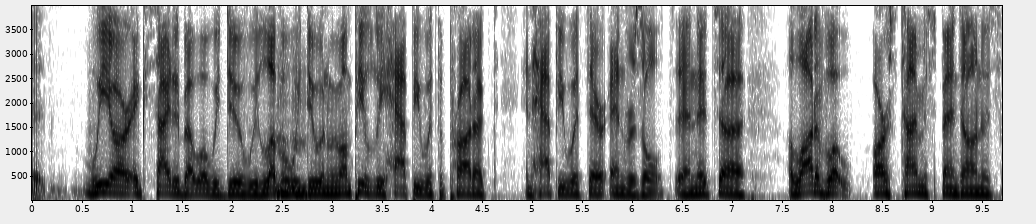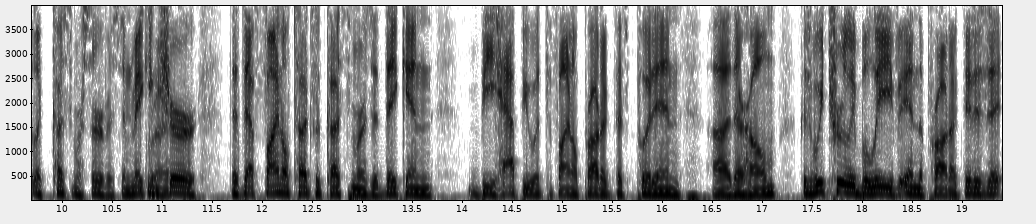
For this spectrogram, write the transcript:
uh, we are excited about what we do. We love what we do, and we want people to be happy with the product and happy with their end result. And it's uh, a lot of what our time is spent on is like customer service and making Right. sure that that final touch with customers that they can be happy with the final product that's put in uh, their home because we truly believe in the product. It is a,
